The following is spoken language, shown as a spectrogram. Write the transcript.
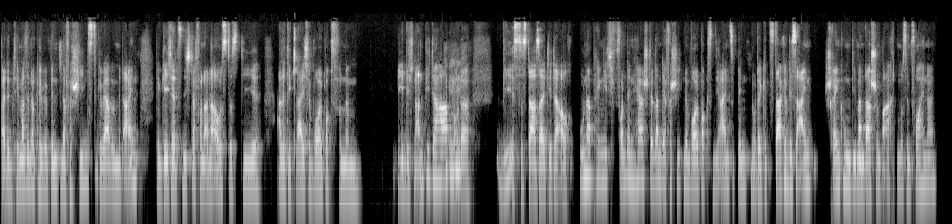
bei dem Thema sind, okay, wir binden da verschiedenste Gewerbe mit ein, dann gehe ich jetzt nicht davon alle aus, dass die alle die gleiche Wallbox von einem ähnlichen Anbieter haben mhm. oder wie ist es da? Seid ihr da auch unabhängig von den Herstellern der verschiedenen Wallboxen, die einzubinden oder gibt es da gewisse Einschränkungen, die man da schon beachten muss im Vorhinein?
